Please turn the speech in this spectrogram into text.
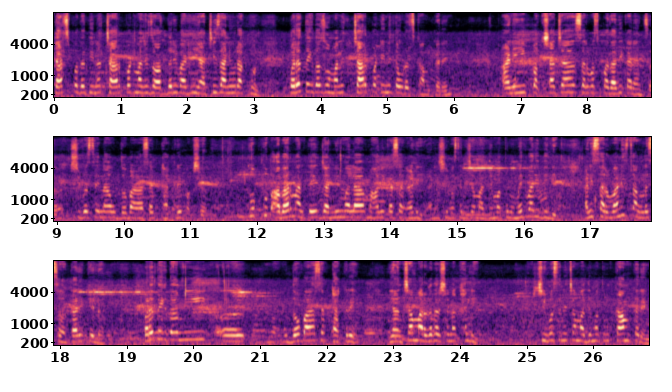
त्याच पद्धतीनं चारपट माझी जबाबदारी वाढली ह्याची जाणीव राखून परत एकदा जोमाने चार पटीने तेवढंच काम करेन. आणि पक्षाच्या सर्वच पदाधिकाऱ्यांचं शिवसेना उद्धव बाळासाहेब ठाकरे पक्ष खूप खूप आभार मानते. ज्यांनी मला महाविकास आघाडी आणि शिवसेनेच्या माध्यमातून उमेदवारी दिली आणि सर्वांनीच चांगलं सहकार्य केलं. परत एकदा मी उद्धव बाळासाहेब ठाकरे यांच्या मार्गदर्शनाखाली शिवसेनेच्या माध्यमातून काम करेन.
